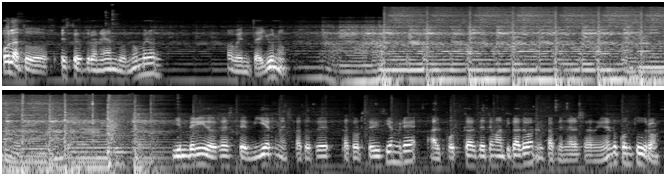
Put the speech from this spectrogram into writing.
Hola a todos, esto es Droneando número 91. Bienvenidos a este viernes 14, 14 de diciembre al podcast de temática dron, el que aprenderás a dinero con tu dron.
